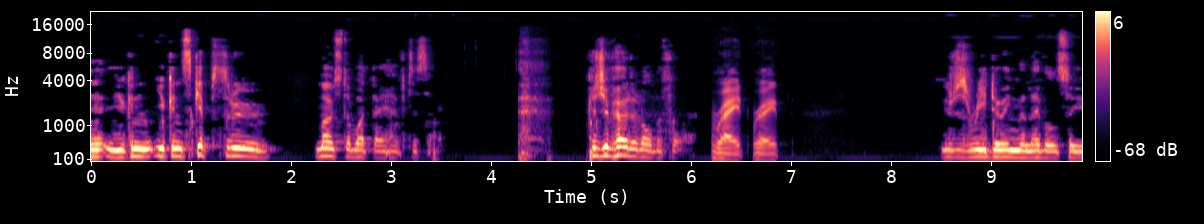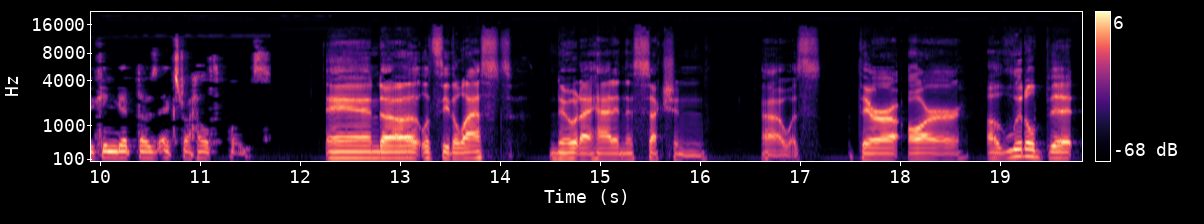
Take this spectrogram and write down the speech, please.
uh, You can you can skip through most of what they have to say because you've heard it all before. Right. Right. You're just redoing the levels so you can get those extra health points. And uh, let's see. The last note I had in this section uh, was there are a little bit.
